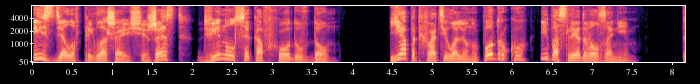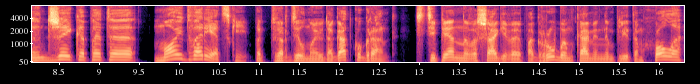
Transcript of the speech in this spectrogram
и, сделав приглашающий жест, двинулся ко входу в дом. Я подхватил Алену под руку и последовал за ним. «Джейкоб — это мой дворецкий», — подтвердил мою догадку Грант, степенно вышагивая по грубым каменным плитам холла,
